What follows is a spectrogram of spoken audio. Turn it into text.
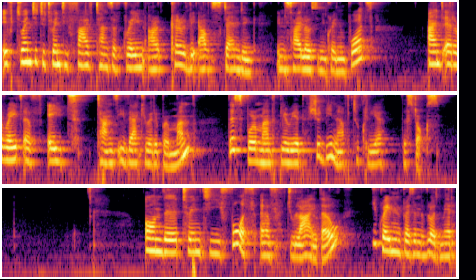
if 20 to 25 tons of grain are currently outstanding in silos in Ukrainian ports and at a rate of 8 tons evacuated per month. This four month period should be enough to clear the stocks. On the 24th of July, though, Ukrainian President Volodymyr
